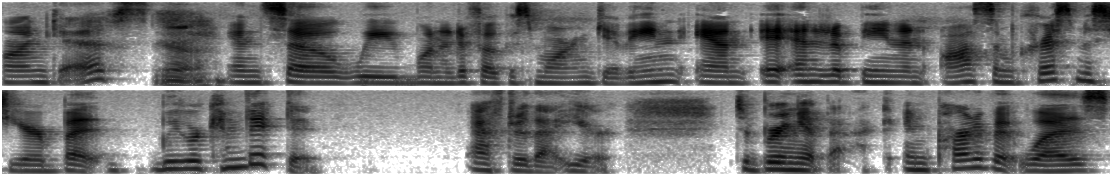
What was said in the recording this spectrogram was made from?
on gifts. yeah And so we wanted to focus more on giving. And it ended up being an awesome Christmas year, but we were convicted after that year to bring it back. And part of it was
